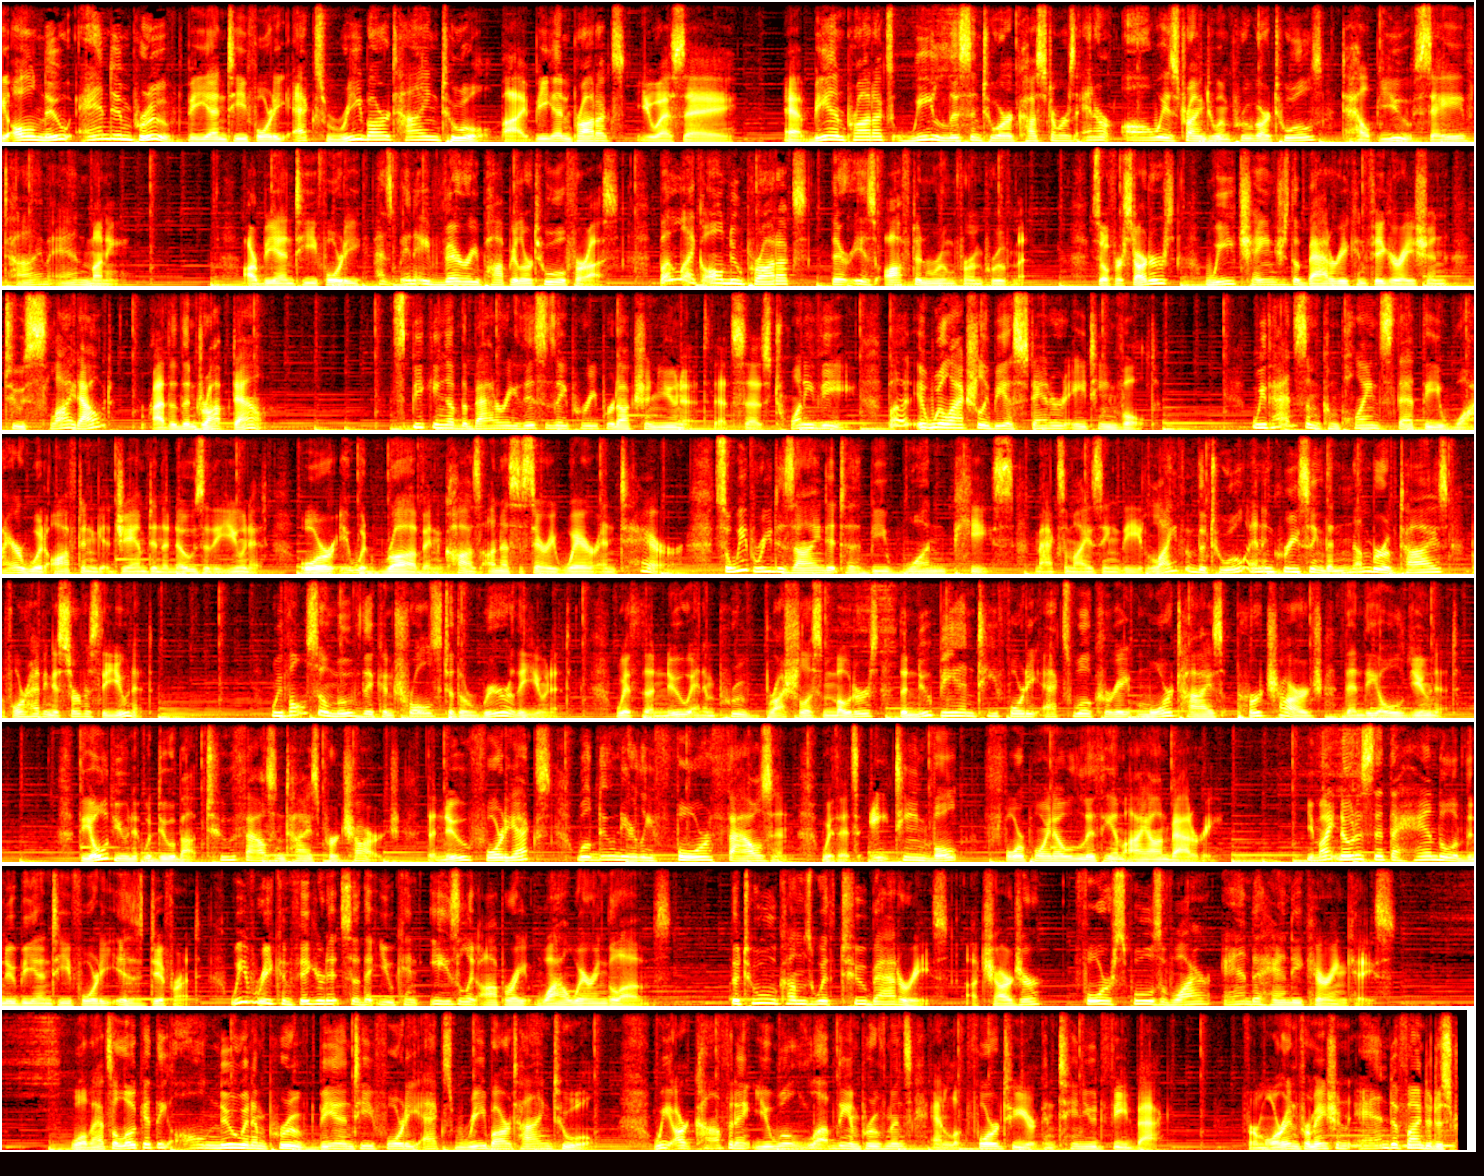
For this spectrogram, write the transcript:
The all-new and improved BNT40X rebar tying tool by BN Products USA. At BN Products, we listen to our customers and are always trying to improve our tools to help you save time and money. Our BNT40 has been a very popular tool for us, but like all new products, there is often room for improvement. So for starters, we changed the battery configuration to slide out rather than drop down. Speaking of the battery, this is a pre-production unit that says 20V, but it will actually be a standard 18 volt. We've had some complaints that the wire would often get jammed in the nose of the unit, or it would rub and cause unnecessary wear and tear. So we've redesigned it to be one piece, maximizing the life of the tool and increasing the number of ties before having to service the unit. We've also moved the controls to the rear of the unit. With the new and improved brushless motors, the new BNT40X will create more ties per charge than the old unit. The old unit would do about 2,000 ties per charge. The new 40X will do nearly 4,000 with its 18 volt 4.0 lithium ion battery. You might notice that the handle of the new BNT40 is different. We've reconfigured it so that you can easily operate while wearing gloves. The tool comes with two batteries, a charger, four spools of wire, and a handy carrying case. Well, that's a look at the all new and improved BNT40X rebar tying tool. We are confident you will love the improvements and look forward to your continued feedback. For more information and to find a distributor,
